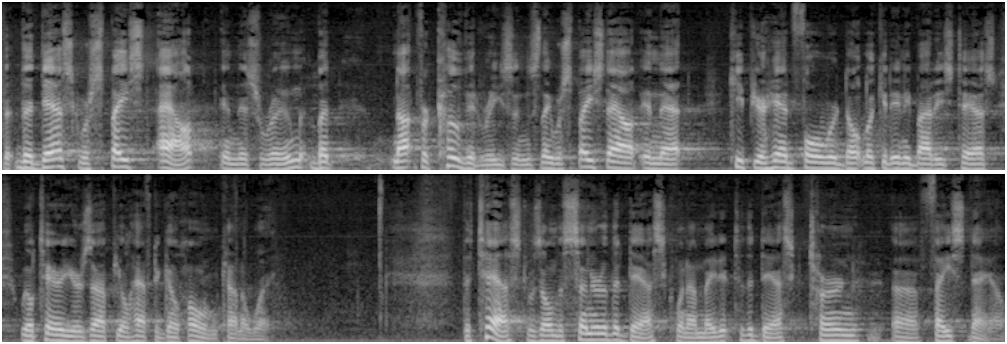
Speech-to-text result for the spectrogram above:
The, desks were spaced out in this room, but not for COVID reasons. They were spaced out in that keep your head forward, don't look at anybody's test, we'll tear yours up, you'll have to go home kind of way. The test was on the center of the desk when I made it to the desk, turned uh, face down.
